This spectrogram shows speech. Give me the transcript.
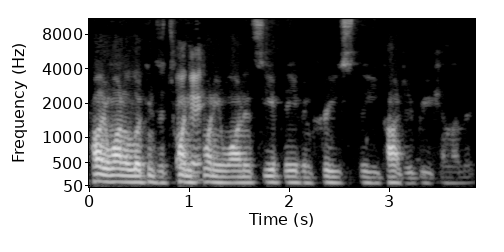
probably want to look into 2021 okay. and see if they've increased the contribution limits.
